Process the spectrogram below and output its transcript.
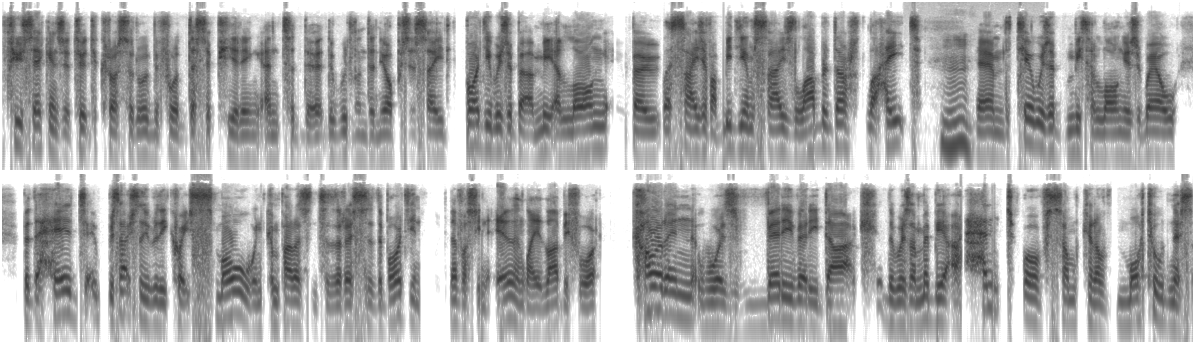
A few seconds it took to cross the road before disappearing into the, the woodland on the opposite side. Body was about a metre long, about the size of a medium sized Labrador height. Mm-hmm. Um, the tail was a metre long as well, but the head it was actually really quite small in comparison to the rest of the body. Never seen anything like that before. Colouring was very, very dark. There was a, maybe a hint of some kind of mottledness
